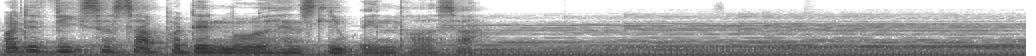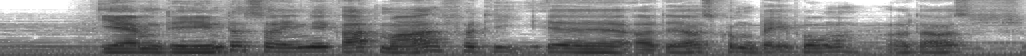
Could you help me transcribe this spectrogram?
Og det viser sig på den måde, hans liv ændrede sig. Jamen, det ændrer sig egentlig ikke ret meget, fordi, øh, og det er også kommet bag på mig, og der er også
